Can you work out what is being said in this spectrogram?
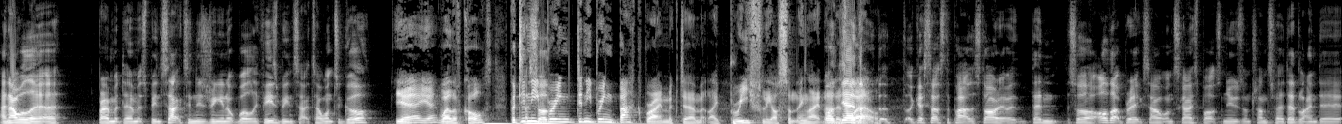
An hour later, Brian McDermott's been sacked, and he's ringing up. Well, if he's been sacked, I want to go. Yeah, yeah. Well, of course. But didn't he bring? Didn't he bring back Brian McDermott like briefly or something like that well, as yeah, well? that- that- I guess that's the part of the story. Then, so all that breaks out on Sky Sports News on transfer deadline day.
